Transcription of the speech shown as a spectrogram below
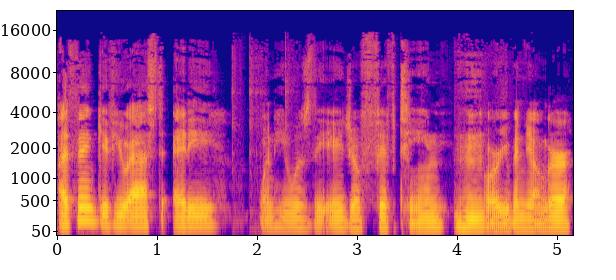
I think if you asked Eddie when he was the age of 15 hmm or even younger,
